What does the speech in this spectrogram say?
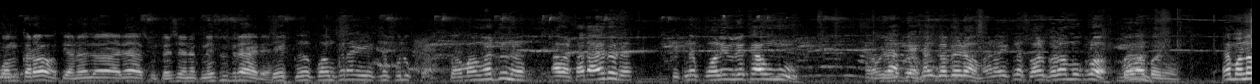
કોમ કરો ત્યાંના તો અરે સુધરશે અને નહીં સુધરાય રે એક કામ કરાય એકને પેલું કમાવું હતું ને આ વરસાદ આવ્યો હતો ને એકને પાણી ઉલે કાવું હું. મને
